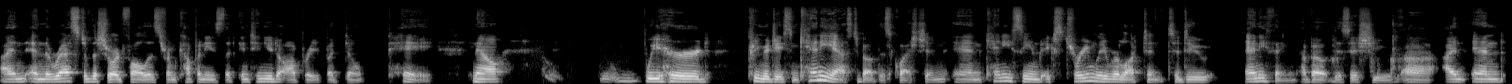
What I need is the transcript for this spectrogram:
and, and the rest of the shortfall is from companies that continue to operate but don't pay. Now, we heard Premier Jason Kenney asked about this question, and Kenney seemed extremely reluctant to do anything about this issue. Uh, I, and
